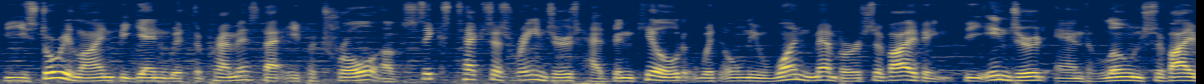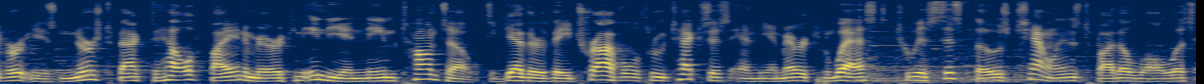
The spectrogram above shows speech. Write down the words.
The storyline began with the premise that a patrol of six Texas Rangers had been killed with only one member surviving. The injured and lone survivor is nursed back to health by an American Indian named Tonto. Together, they travel through Texas and the American West to assist those challenged by the lawless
